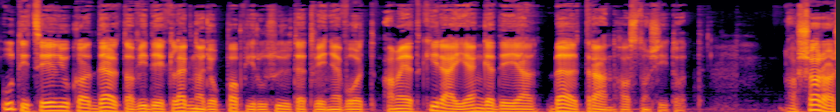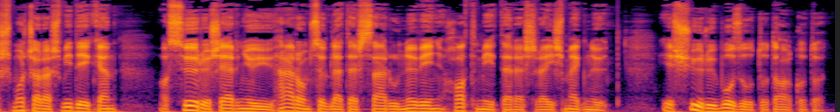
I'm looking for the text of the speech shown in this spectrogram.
Úti céljuk a Delta vidék legnagyobb papírus ültetvénye volt, amelyet királyi engedéllyel Beltran hasznosított. A saras, mocsaras vidéken a szőrös ernyőjű háromszögletes szárú növény hat méteresre is megnőtt, és sűrű bozótot alkotott.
